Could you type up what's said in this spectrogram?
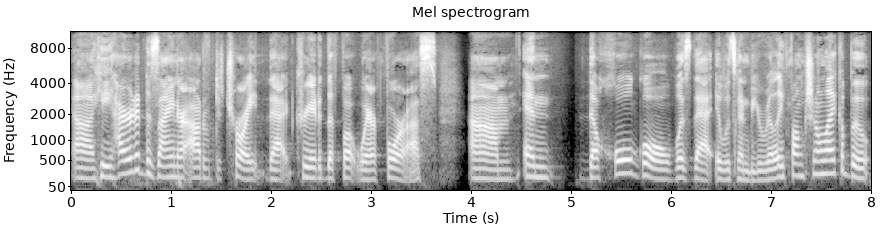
uh, he hired a designer out of Detroit that created the footwear for us, um, and the whole goal was that it was going to be really functional like a boot,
